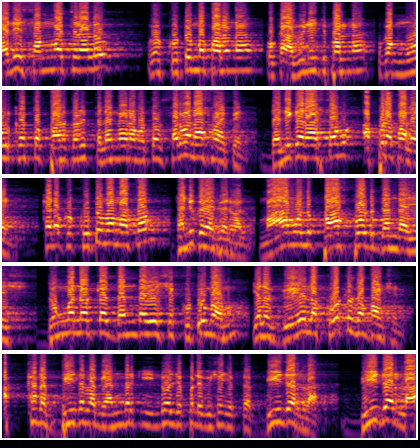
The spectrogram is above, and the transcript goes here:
పది సంవత్సరాలు ఒక కుటుంబ పాలన ఒక అవినీతి పాలన ఒక మూర్ఖత్వ పాలనతో తెలంగాణ మొత్తం సర్వనాశనం అయిపోయింది. ధనిక రాష్ట్రం అప్పుడ పాలైంది. కానీ ఒక కుటుంబం మాత్రం ధనికులు అయిపోయిన వాళ్ళు. మామూలు పాస్పోర్ట్ దందా చేసి దొంగ నోట్ల దందా చేసే కుటుంబం ఇలా వేల కోట్లు సంపాదించింది. అక్కడ బీదర్ల మీ అందరికీ ఇన్ని రోజులు చెప్పిన విషయం చెప్తా. బీదర్ల బీదర్ల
